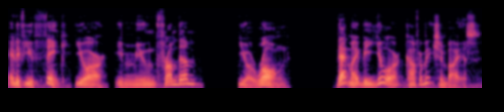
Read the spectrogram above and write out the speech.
And if you think you are immune from them, you're wrong. That might be your confirmation bias,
